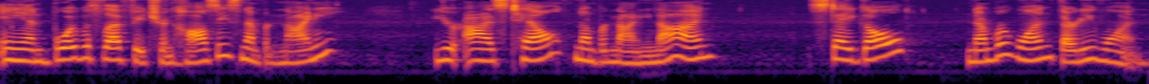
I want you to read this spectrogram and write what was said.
and Boy with Love featuring Halsey's number 90, Your Eyes Tell number 99, Stay Gold number 131.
